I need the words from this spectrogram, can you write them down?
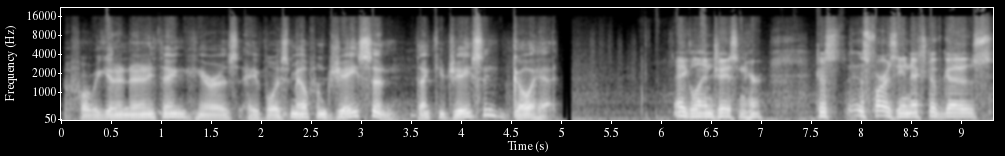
before we get into anything, here is a voicemail from Jason. Thank you, Jason. Go ahead. Hey, Glenn, Jason here. Just as far as the initiative goes,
